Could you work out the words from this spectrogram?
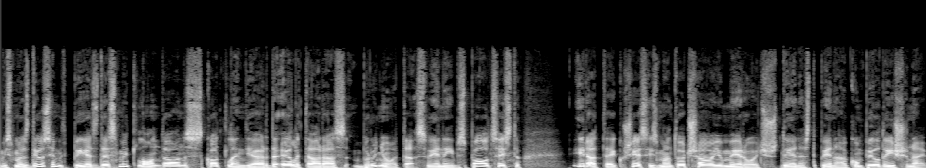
Vismaz 250 Londonas Skotlandjārda elitārās bruņotās vienības policistu ir atteikušies izmantot šaujamieročus dienesta pienākumu pildīšanai.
